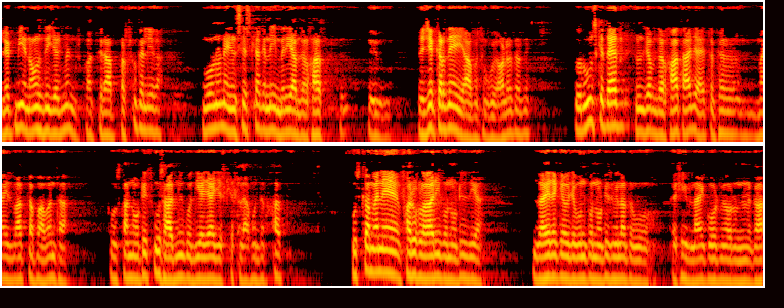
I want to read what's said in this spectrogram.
Let me announce the judgement उसके बाद फिर आप परसों कर लिएगा। वो उन्होंने इंसिस्ट किया कि नहीं, मेरी आप दरख्वास्त रिजेक्ट कर दें या आप उसको कोई ऑर्डर कर दें। तो रूल्स के तहत जब दरख्वास्त आ जाए तो फिर मैं इस बात का पाबंद था तो उसका नोटिस उस आदमी को दिया जाए जिसके खिलाफ वो दरख्वास्त उसका मैंने फारूक लगारी को नोटिस दिया। ज़ाहिर है कि जब उनको नोटिस मिला तो वो तशीफ लाए कोर्ट में और उन्होंने कहा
